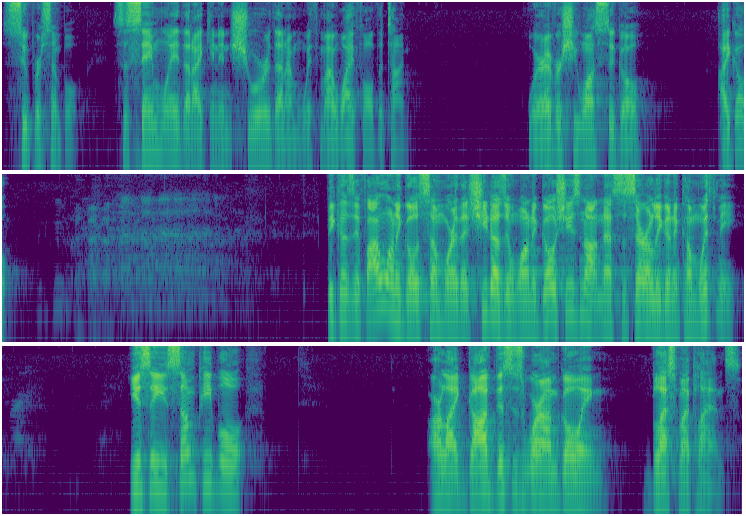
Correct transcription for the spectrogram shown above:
Super simple. It's the same way that I can ensure that I'm with my wife all the time. Wherever she wants to go, I go. because if I want to go somewhere that she doesn't want to go, she's not necessarily going to come with me. You see, some people are like, God, this is where I'm going. Bless my plans.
